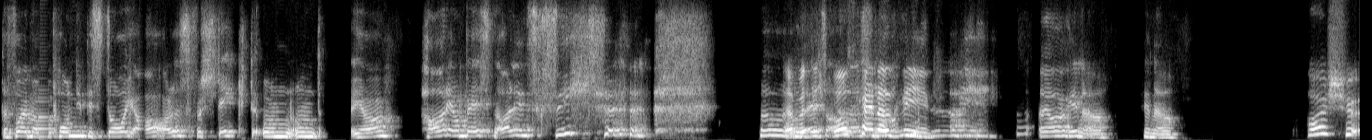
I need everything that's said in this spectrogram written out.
Davor immer Pony bis da, ja, alles versteckt und, und ja, Haare am besten alle ins Gesicht. Damit dich bloß keiner sieht. Ja, genau, genau. Voll schön.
